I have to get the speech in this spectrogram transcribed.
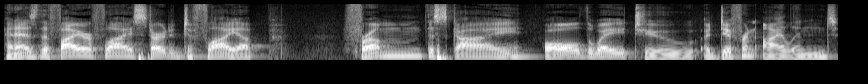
And as the firefly started to fly up from the sky all the way to a different island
